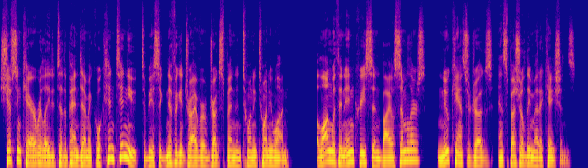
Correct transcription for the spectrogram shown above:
Shifts in care related to the pandemic will continue to be a significant driver of drug spend in 2021, along with an increase in biosimilars, new cancer drugs, and specialty medications.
